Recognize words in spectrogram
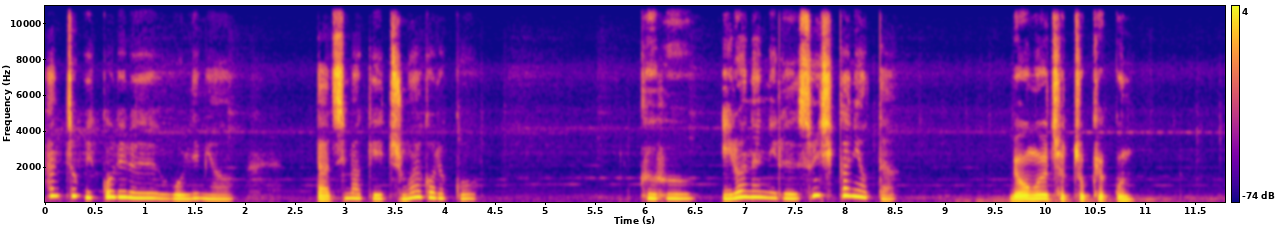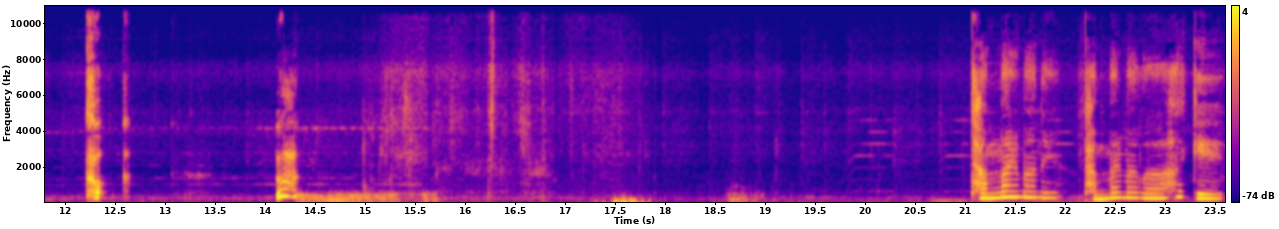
한쪽 윗꼬리를 올리며 나지막이 중얼거렸고 그 후 일어난 일은 순식간이었다. 명을 재촉했군. 컷. 으악! 단말만을 단말만과 함께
